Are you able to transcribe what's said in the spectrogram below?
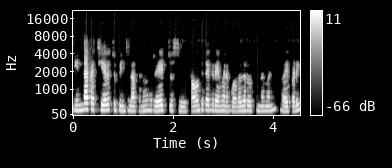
ఇందాక చీర చూపించిన అతను రేట్ చూసి కౌంటర్ దగ్గర ఏమైనా గొడవ జరుగుతుందేమని భయపడి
